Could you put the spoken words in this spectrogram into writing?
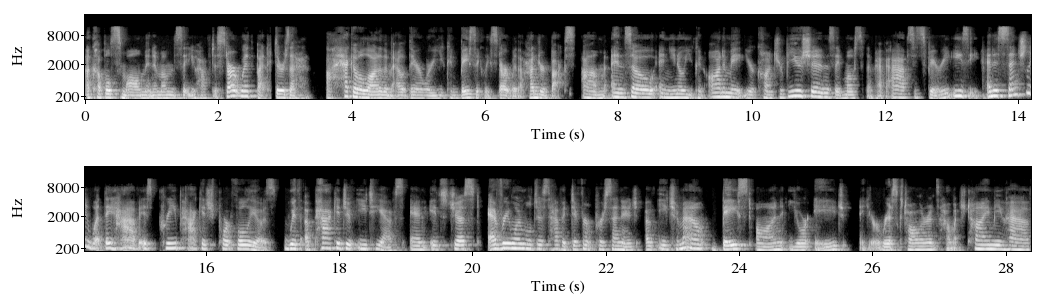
a couple small minimums that you have to start with, but there's a a heck of a lot of them out there where you can basically start with a hundred bucks. Um, and so, and you know, you can automate your contributions. They most of them have apps. It's very easy. And essentially what they have is pre-packaged portfolios with a package of ETFs. And it's just everyone will just have a different percentage of each amount based on your age your risk tolerance, how much time you have,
